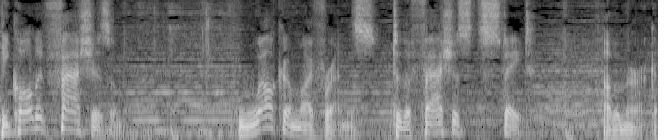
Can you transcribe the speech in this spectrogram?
He called it fascism. Welcome, my friends, to the fascist state of America.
